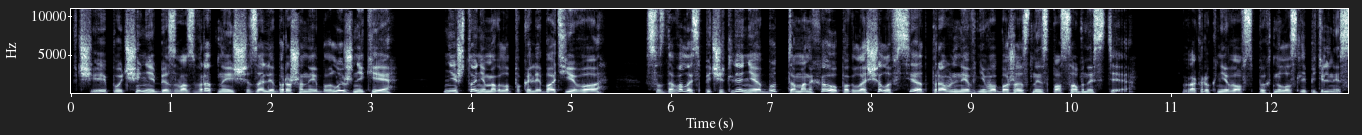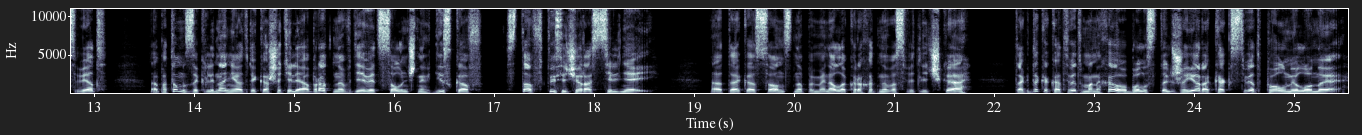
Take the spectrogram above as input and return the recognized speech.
в чьей пучине безвозвратно исчезали брошенные булыжники – Ничто не могло поколебать его. Создавалось впечатление, будто Манхау поглощал все отправленные в него божественные способности. Вокруг него вспыхнул ослепительный свет, а потом заклинание отрикошетили обратно в девять солнечных дисков, став в тысячи раз сильней. Атака солнца напоминала крохотного светлячка, тогда как ответ Манхау был столь же ярок, как свет полной луны.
